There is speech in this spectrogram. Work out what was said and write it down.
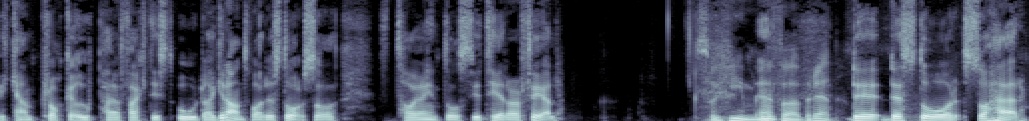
vi kan plocka upp här faktiskt ordagrant vad det står så tar jag inte och citerar fel. Så himla förberedd. Det, det står så här.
